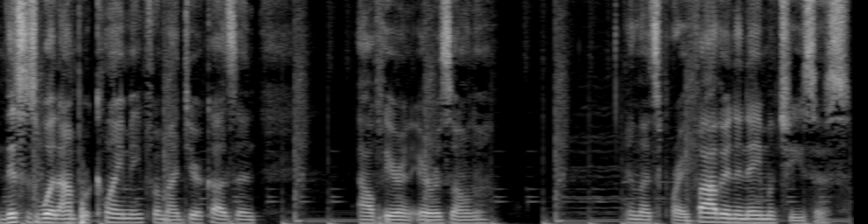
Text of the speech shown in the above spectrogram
This is what I'm proclaiming for my dear cousin out there in Arizona. And let's pray. Father, in the name of Jesus,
